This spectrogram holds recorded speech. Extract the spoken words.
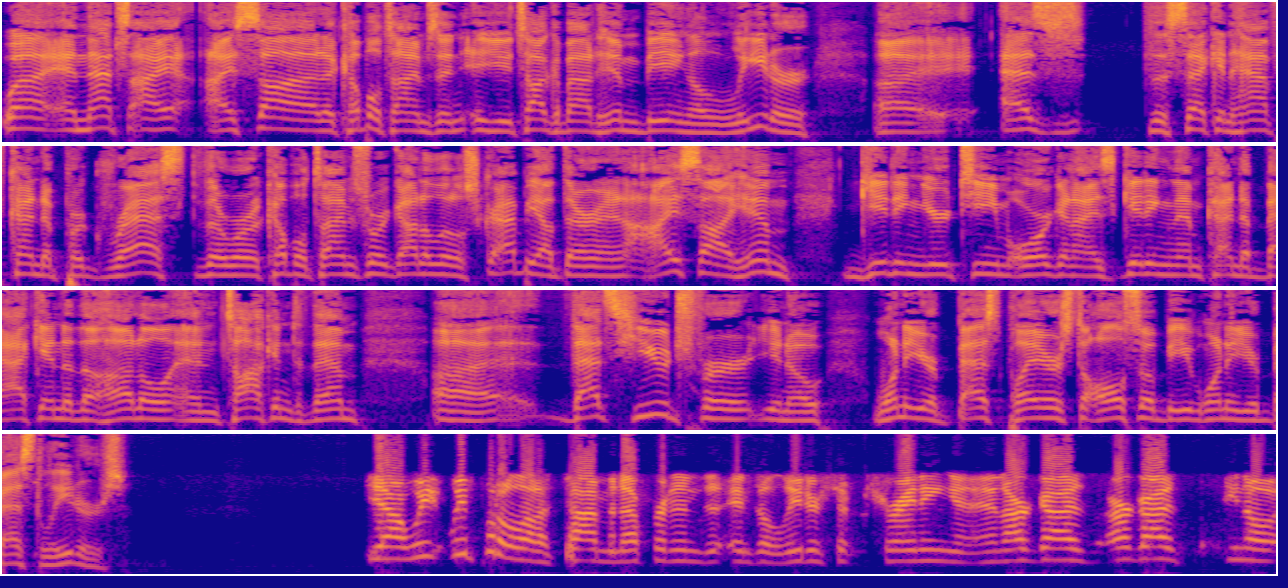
Well, and that's I I saw it a couple times, and you talk about him being a leader uh, as the second half kind of progressed, there were a couple times where it got a little scrappy out there, and I saw him getting your team organized, getting them kind of back into the huddle and talking to them. Uh, that's huge for you know one of your best players to also be one of your best leaders. Yeah, we, we put a lot of time and effort into into leadership training, and our guys our guys you know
